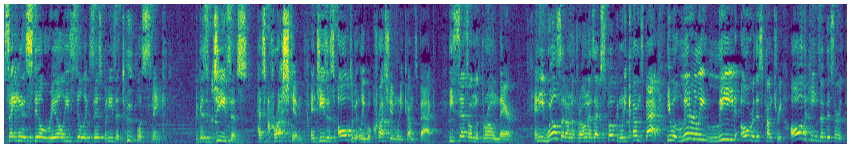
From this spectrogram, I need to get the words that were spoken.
Satan is still real, he still exists, but he's a toothless snake because Jesus has crushed him. And Jesus ultimately will crush him when he comes back. He sits on the throne there. And he will sit on a throne, as I've spoken, when he comes back. He will literally lead over this country. All the kings of this earth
